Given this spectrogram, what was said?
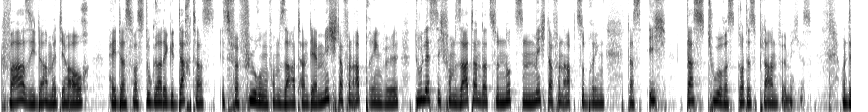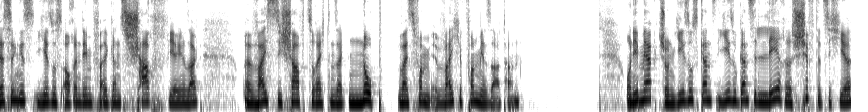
quasi damit ja auch, hey, das, was du gerade gedacht hast, ist Verführung vom Satan, der mich davon abbringen will. Du lässt dich vom Satan dazu nutzen, mich davon abzubringen, dass ich das tue, was Gottes Plan für mich ist. Und deswegen ist Jesus auch in dem Fall ganz scharf, wie er gesagt, er weist sich scharf zurecht und sagt, nope, weiß von, weiche von mir, Satan. Und ihr merkt schon, Jesus ganz, Jesu ganze Lehre shiftet sich hier,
